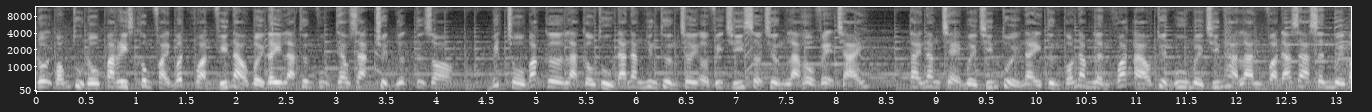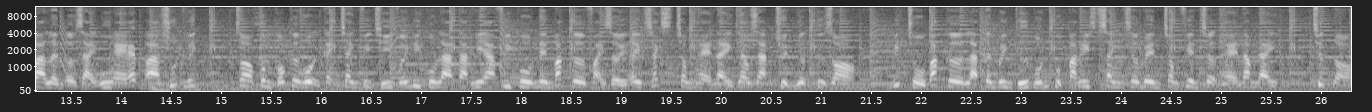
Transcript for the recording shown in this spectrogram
đội bóng thủ đô Paris không phải mất khoản phí nào bởi đây là thương vụ theo dạng chuyển nhượng tự do. Mitchell Baker là cầu thủ đa năng nhưng thường chơi ở vị trí sở trường là hậu vệ trái. Tài năng trẻ 19 tuổi này từng có 5 lần khoác áo tuyển U19 Hà Lan và đã ra sân 13 lần ở giải UEFA Youth League. Do không có cơ hội cạnh tranh vị trí với Nicola Tagliafico nên Barker phải rời Ajax trong hè này theo dạng chuyển nhượng tự do. Mitchell Barker là tân binh thứ 4 của Paris Saint-Germain trong phiên chợ hè năm nay. Trước đó,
